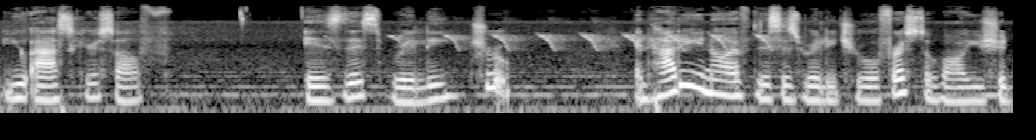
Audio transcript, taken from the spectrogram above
you ask yourself, is this really true? And how do you know if this is really true? Well, first of all, you should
